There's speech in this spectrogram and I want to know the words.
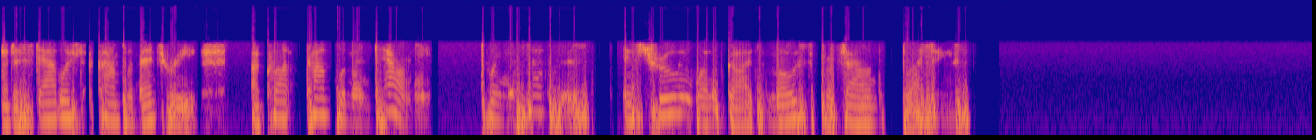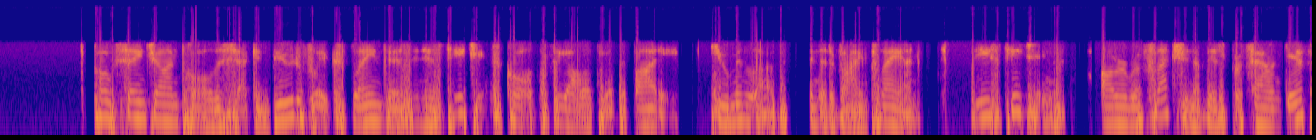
and established a complementary a complementarity between the sexes is truly one of God's most profound blessings. Pope St. John Paul II beautifully explained this in his teachings called The Theology of the Body Human Love in the Divine Plan. These teachings are a reflection of this profound gift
